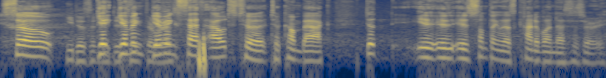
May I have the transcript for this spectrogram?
So He doesn't gi- need to giving giving risk. Seth outs to, to come back d- i- i- is something that's kind of unnecessary.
